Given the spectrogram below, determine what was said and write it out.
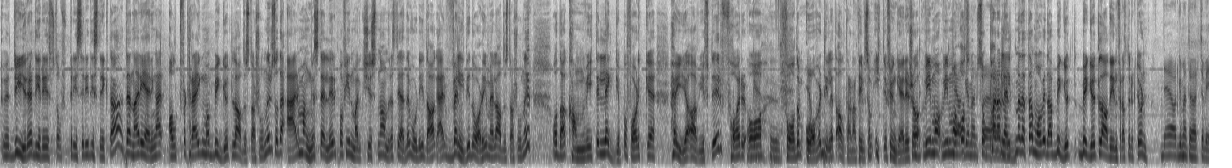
dyre drivstoffpriser i distrikta. Denne regjeringa er altfor treig med å bygge ut ladestasjoner, så det er mange steder på Finnmarkskysten og andre steder hvor det i dag er veldig dårlig med ladestasjoner. Og da kan vi ikke legge på folk eh, høye avgifter for okay. å få dem over til et alternativ som ikke fungerer. Så, vi må, vi må også, så parallelt med dette må vi da bygge ut, bygge ut ladeinfrastrukturen. Det argumentet hørte vi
